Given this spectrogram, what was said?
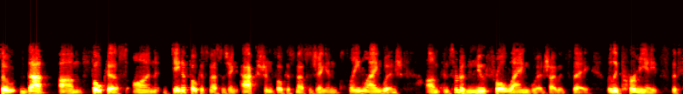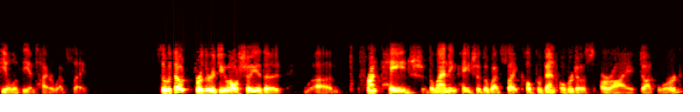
So that um, focus on data-focused messaging, action-focused messaging, and plain language um, and sort of neutral language, I would say, really permeates the feel of the entire website. So without further ado, I'll show you the uh, front page, the landing page of the website called preventoverdoseri.org.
